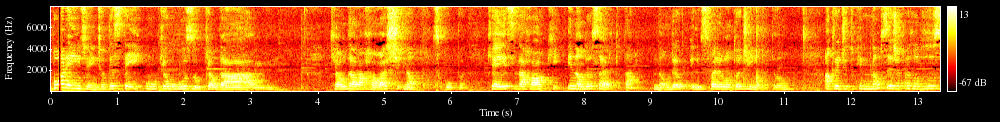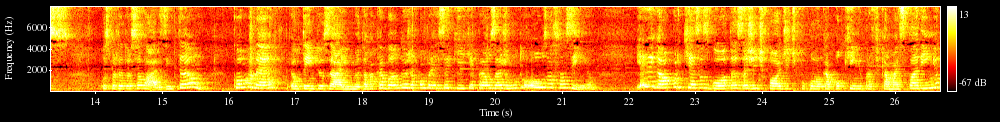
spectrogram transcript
Porém, gente, eu testei com o que eu uso, que é o da que é o da La Roche, não, desculpa, que é esse da Rock e não deu certo, tá? Não deu, ele esfarelou todinho, então acredito que não seja para todos os, os protetores solares. Então, como, né, eu tenho que usar e o meu tava acabando, eu já comprei esse aqui que é para usar junto ou usar sozinho. E é legal porque essas gotas a gente pode, tipo, colocar pouquinho pra ficar mais clarinho,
